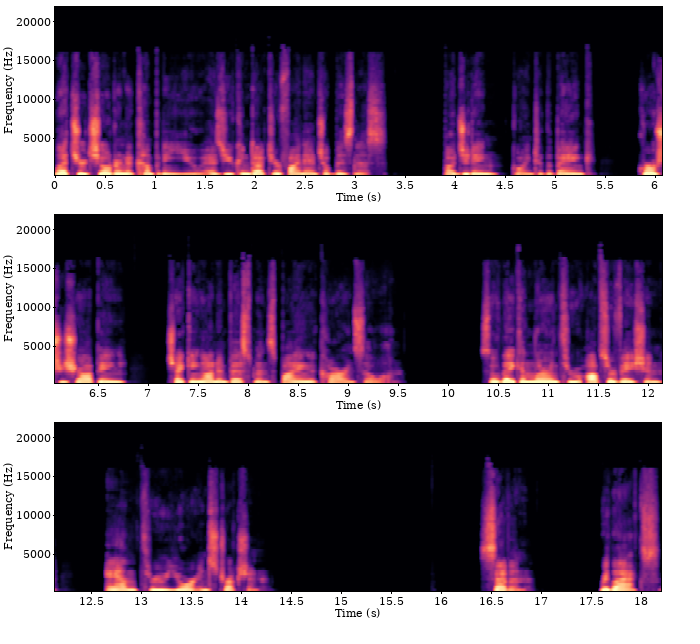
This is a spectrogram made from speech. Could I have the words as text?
Let your children accompany you as you conduct your financial business budgeting, going to the bank, grocery shopping, checking on investments, buying a car, and so on. So they can learn through observation and through your instruction. 7. Relax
